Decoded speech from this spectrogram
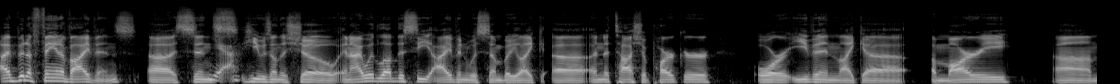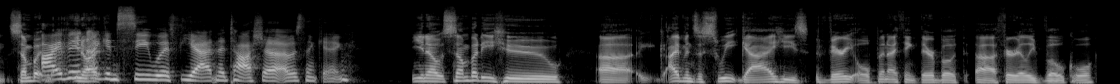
I've been a fan of Ivan's uh, since Yeah. he was on the show, and I would love to see Ivan with somebody like uh, a Natasha Parker or even like uh, Amari. Um, somebody, Ivan, you know, I, can see with yeah, Natasha. I was thinking. you know, somebody who uh, Ivan's a sweet guy. He's very open. I think they're both uh, fairly vocal.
